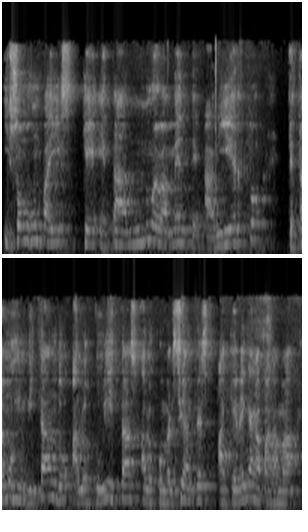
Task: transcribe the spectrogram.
y somos un país que está nuevamente abierto, que estamos invitando a los turistas, a los comerciantes a que vengan a Panamá,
